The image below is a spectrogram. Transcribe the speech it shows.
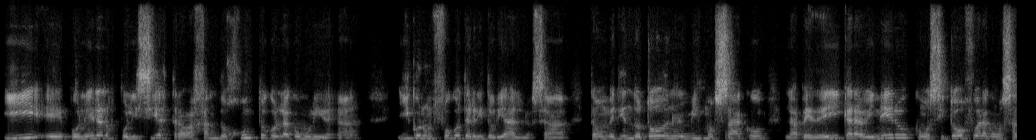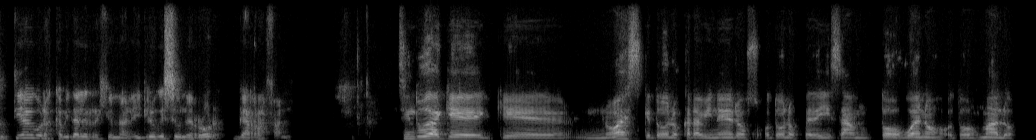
y eh, poner a los policías trabajando junto con la comunidad, y con un foco territorial, o sea, estamos metiendo todo en el mismo saco, la PDI, Carabineros, como si todo fuera como Santiago, las capitales regionales, y creo que ese es un error garrafal. Sin duda que, que no es que todos los carabineros o todos los PDI sean todos buenos o todos malos,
